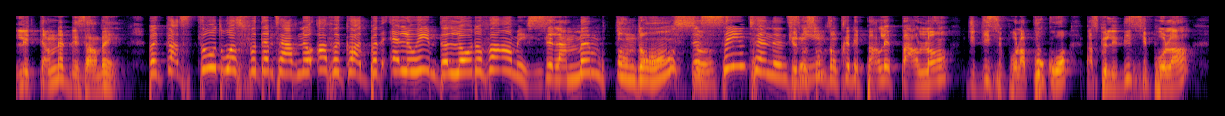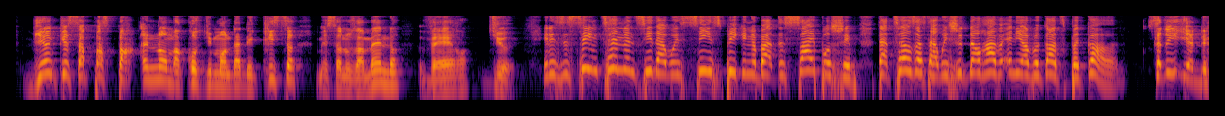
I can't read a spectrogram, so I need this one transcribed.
l'éternel des armées. But God's thought was for them to have no other God but Elohim, the Lord of armies. C'est la même tendance The same que nous tendency sommes en train de parler parlant du disciple-là. Pourquoi? Parce que le disciple-là, bien que ça passe par un homme à cause du mandat de Christ, mais ça nous amène vers Dieu. It is the same tendency that we see speaking about discipleship that tells us that we should not have any other gods but God. C'est-à-dire qu'il y a des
